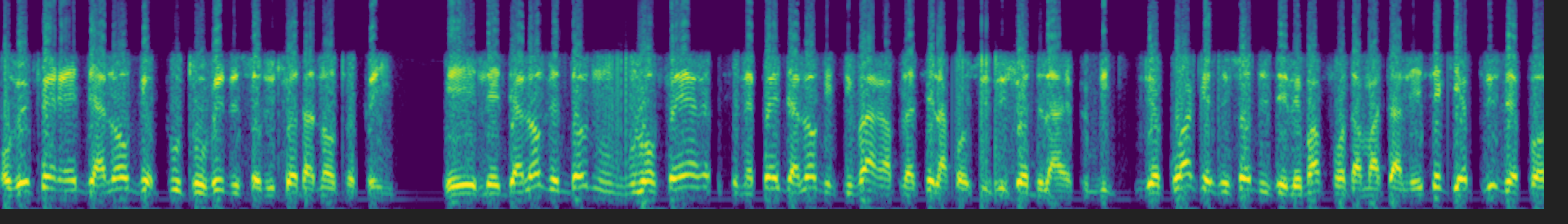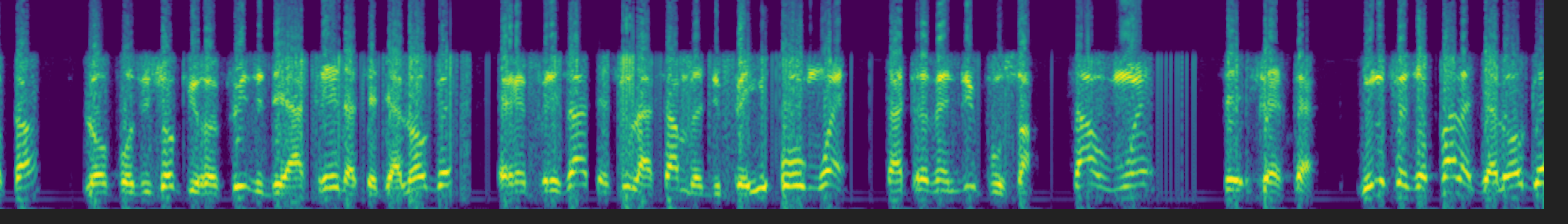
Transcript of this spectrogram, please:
On veut faire un dialogue pour trouver des solutions dans notre pays. Et le dialogue dont nous voulons faire, ce n'est pas un dialogue qui va remplacer la Constitution de la République. Je crois que ce sont des éléments fondamentaux. Et ce qui est plus important, l'opposition qui refuse d'entrer dans ce dialogue représente sur l'ensemble du pays au moins 90%. Ça, au moins, c'est certain. Nous ne faisons pas le dialogue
